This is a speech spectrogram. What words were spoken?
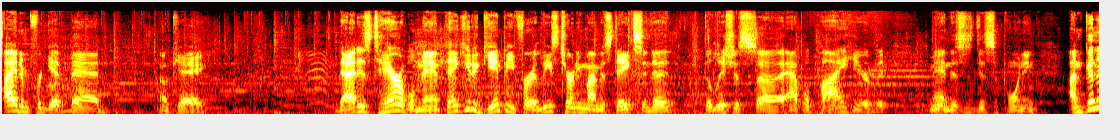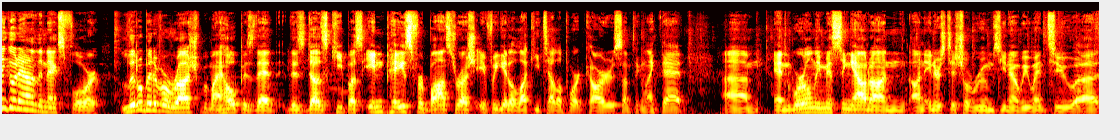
Item forget bad. Okay. That is terrible, man. Thank you to Gimpy for at least turning my mistakes into delicious uh, apple pie here, but man, this is disappointing. I'm gonna go down to the next floor. A little bit of a rush, but my hope is that this does keep us in pace for boss rush if we get a lucky teleport card or something like that. Um, and we're only missing out on, on interstitial rooms. You know, we went to uh,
